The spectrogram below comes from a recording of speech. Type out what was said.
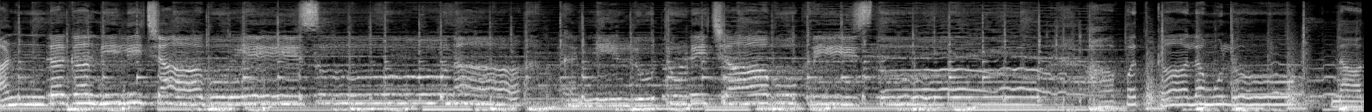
అండగా నిలిచావు యేసు. కన్నీళ్ళు తుడిచావు క్రీస్తు. ఆపత్కాలములో నా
